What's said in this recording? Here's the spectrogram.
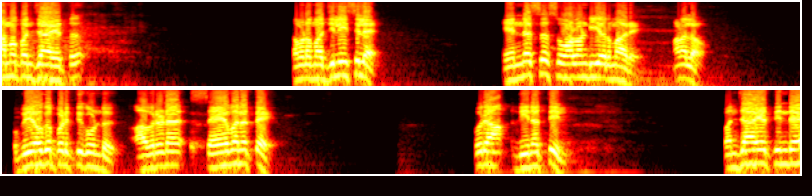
ഗ്രാമപഞ്ചായത്ത് നമ്മുടെ മജ്ലീസിലെ എൻ എസ് എസ് വോളണ്ടിയർമാരെ ആണല്ലോ ഉപയോഗപ്പെടുത്തിക്കൊണ്ട് അവരുടെ സേവനത്തെ ഒരു ദിനത്തിൽ പഞ്ചായത്തിന്റെ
